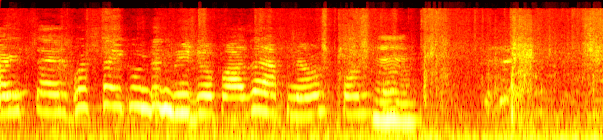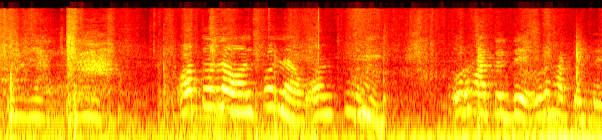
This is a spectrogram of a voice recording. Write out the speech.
বাড়িতে বসাই কোনদিন ভিডিও পাওয়া যায়? আপনি আমার ফোন অত লাও অল্প। ওর হাতে দে ওর হাতে দে।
